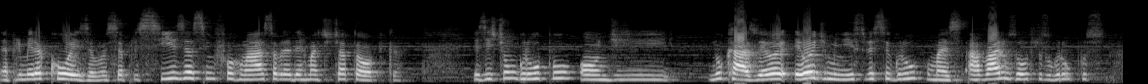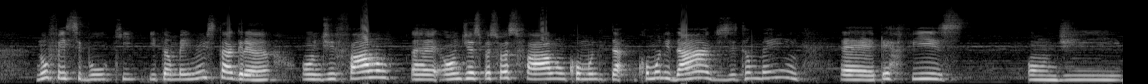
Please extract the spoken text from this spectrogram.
A primeira coisa, você precisa se informar sobre a dermatite atópica. Existe um grupo onde no caso, eu, eu administro esse grupo, mas há vários outros grupos no Facebook e também no Instagram, onde falam, é, onde as pessoas falam comunida comunidades e também é, perfis onde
